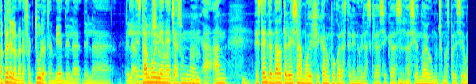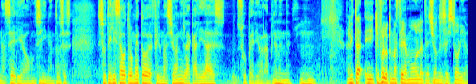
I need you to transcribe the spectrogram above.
Aparte de la manufactura también de la, de la, de la Está muy bien hecha. Es un, a- han- está intentando Televisa modificar un poco las telenovelas clásicas, haciendo algo mucho más parecido a una serie o un cine. Entonces, se utiliza otro método de filmación y la calidad es superior ampliamente. Ujú. Anita, eh, ¿qué fue lo que más te llamó la atención de esa historia?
